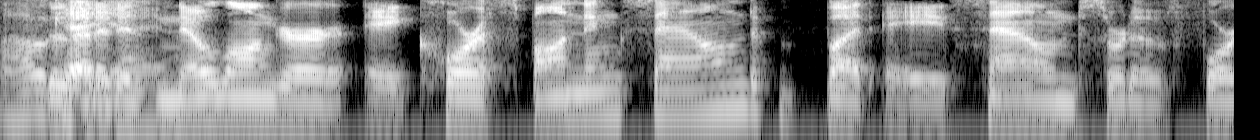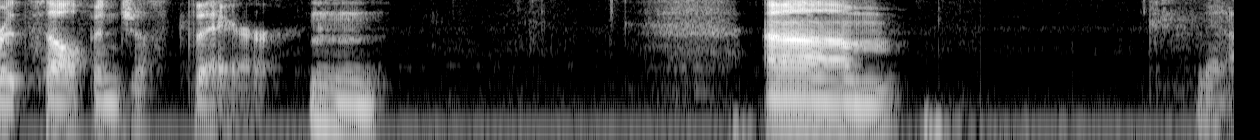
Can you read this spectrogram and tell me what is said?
Okay, so that it is yeah, yeah. no longer a corresponding sound, but a sound sort of for itself and just there. Mhm. Um, Yeah.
